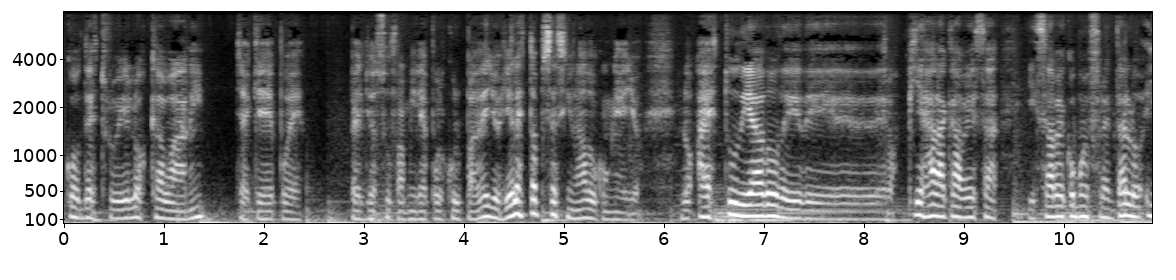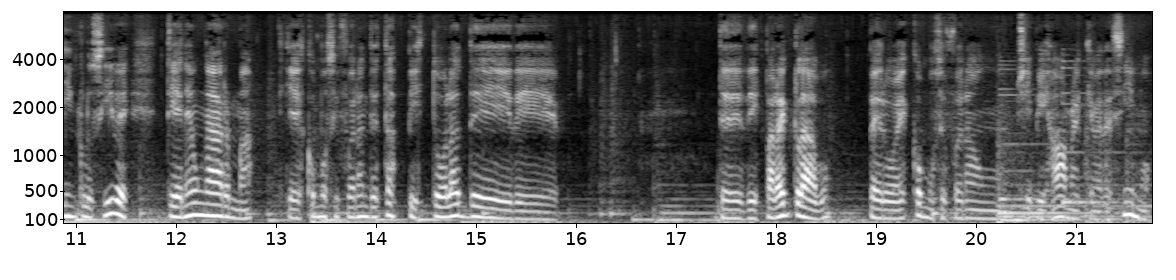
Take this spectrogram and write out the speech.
con destruir los Cabani, ya que pues perdió a su familia por culpa de ellos y él está obsesionado con ellos. Lo ha estudiado de, los pies a la cabeza y sabe cómo enfrentarlo. Inclusive tiene un arma que es como si fueran de estas pistolas de, de, de disparar clavo, pero es como si fuera un chippy hammer que me decimos.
